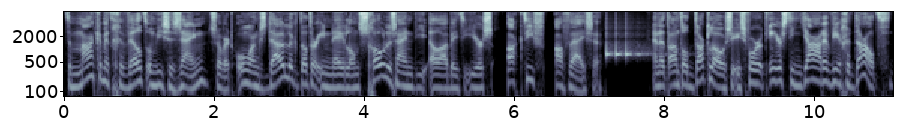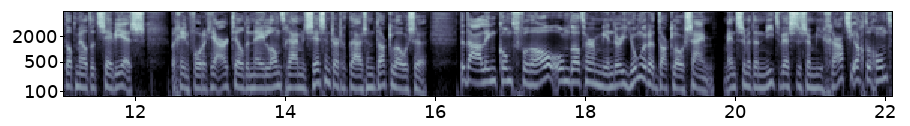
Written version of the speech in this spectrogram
te maken met geweld om wie ze zijn. Zo werd onlangs duidelijk dat er in Nederland scholen zijn die LHBTI'ers actief afwijzen. En het aantal daklozen is voor het eerst in jaren weer gedaald, dat meldt het CBS. Begin vorig jaar telde Nederland ruim 36.000 daklozen. De daling komt vooral omdat er minder jongeren dakloos zijn. Mensen met een niet-westerse migratieachtergrond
